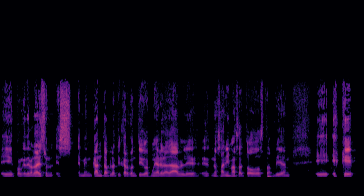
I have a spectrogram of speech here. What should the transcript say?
eh, porque de verdad es, me encanta platicar contigo, es muy agradable, nos animas a todos también. Es que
